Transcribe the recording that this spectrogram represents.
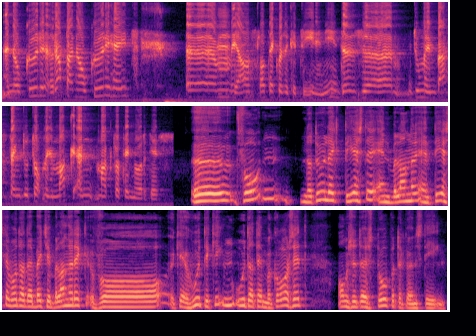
En nauwkeurig, rap en nauwkeurigheid, um, ja, slaat ik wel een keer tegen. Nee. Dus uh, ik doe mijn best en ik doe het op mijn gemak en maak dat in orde is. Uh, fouten, natuurlijk, het eerste en belangrijk, en het eerste wordt dat een beetje belangrijk voor een goed te kijken hoe dat in elkaar zit, om ze dus open te kunnen steken.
